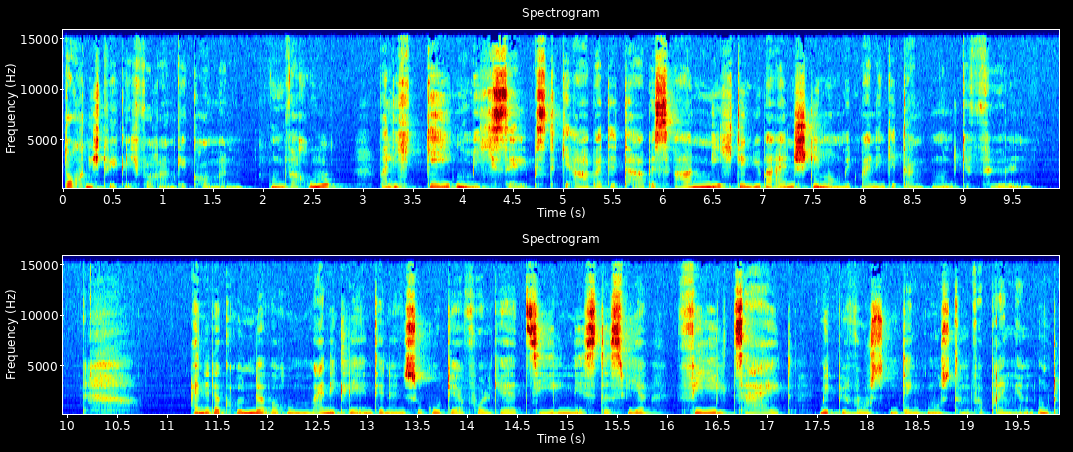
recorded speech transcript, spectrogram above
doch nicht wirklich vorangekommen. Und warum? Weil ich gegen mich selbst gearbeitet habe. Es war nicht in Übereinstimmung mit meinen Gedanken und Gefühlen. Einer der Gründe, warum meine Klientinnen so gute Erfolge erzielen, ist, dass wir viel Zeit mit bewussten Denkmustern verbringen. Und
